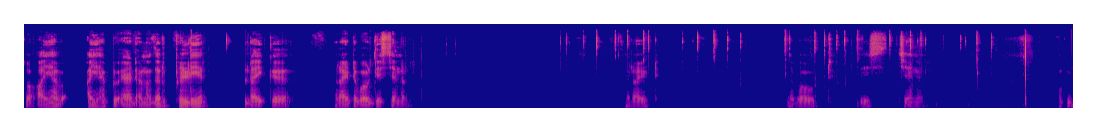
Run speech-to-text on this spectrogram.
So i have i have to add another field here like uh, write about this channel write about this channel okay.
